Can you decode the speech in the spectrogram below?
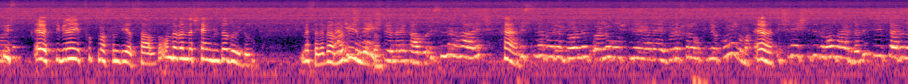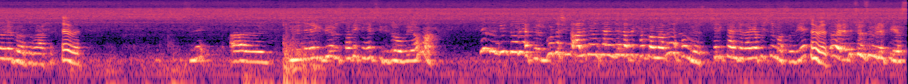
kaldı. üst, evet dibine tutmasın diye saldı. Onu da ben de Şengül'de duydum. Mesela ben içine bilmiyordum. işliyor Melek abla. Üstünden hariç. He. Üstüne böyle örnek, örnek olsun diye yani böyle sıra olsun diye koyuyoruz ama Evet, içine işlediği zaman daha güzel. Biz büyüklerden öyle gördük artık. evet. Şimdi eee, düğünlere gidiyoruz tabii ki hepsi güzel oluyor ama ne bileyim biz de öyle yapıyoruz. Burada şimdi alüminyum tencerelerde katlanlarda yapamıyoruz. Çelik tencereler yapıştırmasın diye Evet. öyle bir çözüm üretiyoruz.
